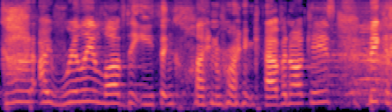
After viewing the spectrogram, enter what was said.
God, I really love the Ethan Klein Ryan Kavanaugh case because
